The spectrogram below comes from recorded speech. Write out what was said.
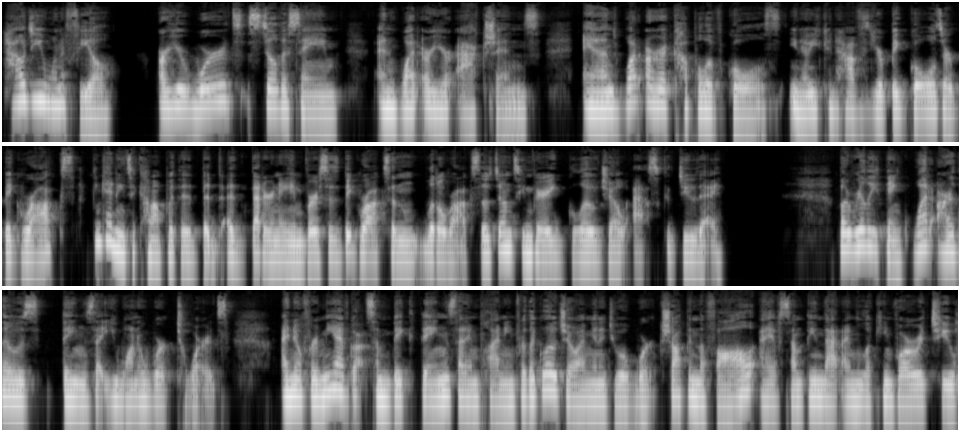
How do you want to feel? Are your words still the same? And what are your actions? And what are a couple of goals? You know, you can have your big goals or big rocks. I think I need to come up with a, a better name versus big rocks and little rocks. Those don't seem very GlowJo-esque, do they? But really think, what are those things that you want to work towards? I know for me, I've got some big things that I'm planning for the GlowJo. I'm going to do a workshop in the fall. I have something that I'm looking forward to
